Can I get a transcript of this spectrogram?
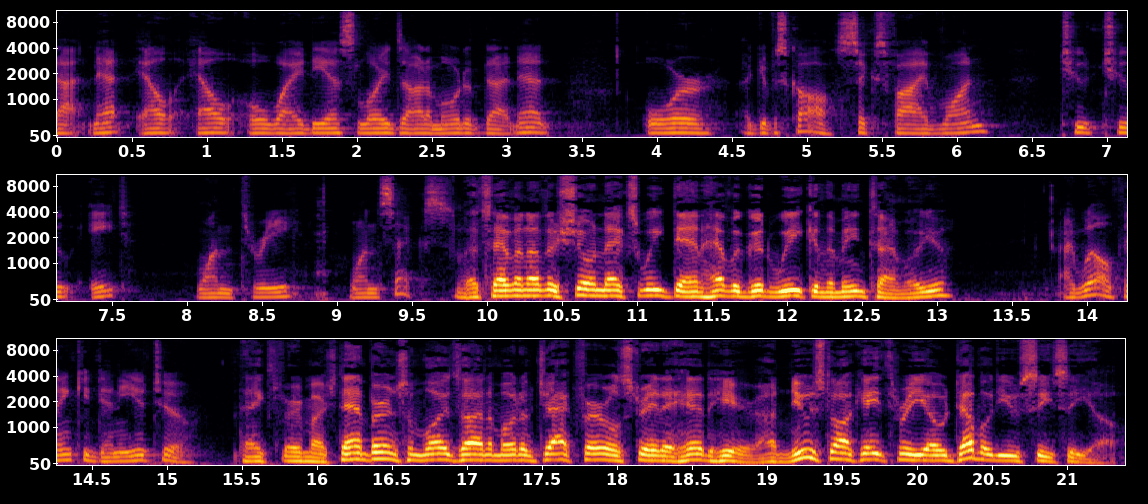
lloydsautomotive.net, L L O Y D S, lloydsautomotive.net, or uh, give us a call, 651 228 1316. Let's have another show next week, Dan. Have a good week in the meantime, will you? I will. Thank you, Denny. You too. Thanks very much. Dan Burns from Lloyd's Automotive, Jack Farrell straight ahead here on News Talk 830 WCCO.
